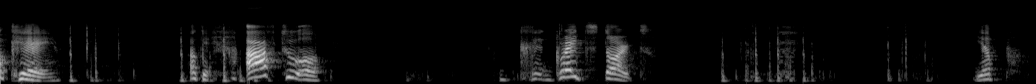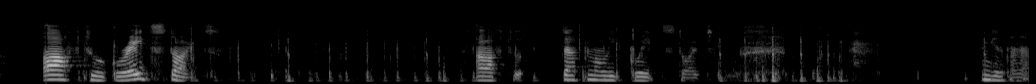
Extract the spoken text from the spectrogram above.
Okay. Okay, off to great start. Yep, off to a great start. Off to definitely great start. I'm just gonna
